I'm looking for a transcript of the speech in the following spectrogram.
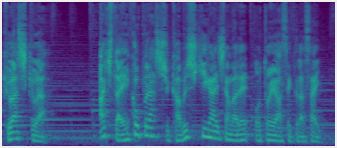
詳しくは秋田エコプラッシュ株式会社までお問い合わせください。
